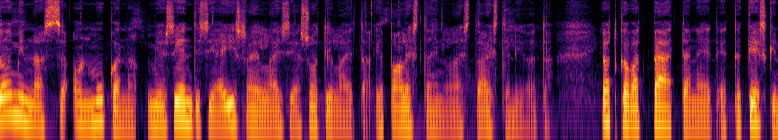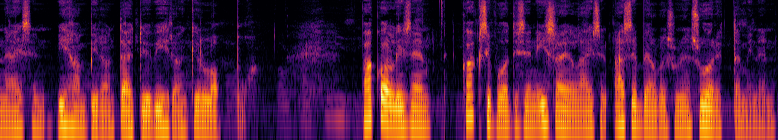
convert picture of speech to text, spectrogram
Toiminnassa on mukana myös entisiä israelilaisia sotilaita ja palestiinalaistaistelijoita, jotka ovat päättäneet, että keskinäisen vihanpidon täytyy vihdoinkin loppua. Pakollisen kaksivuotisen israelilaisen asevelvollisuuden suorittaminen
